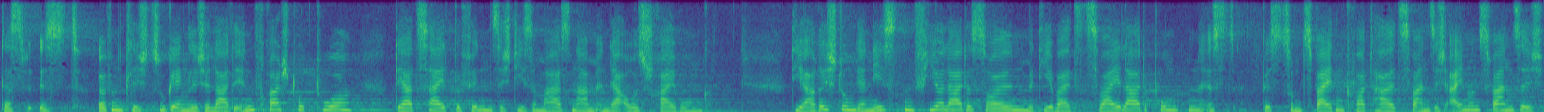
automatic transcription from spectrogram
Das ist öffentlich zugängliche Ladeinfrastruktur. Derzeit befinden sich diese Maßnahmen in der Ausschreibung. Die Errichtung der nächsten vier Ladesäulen mit jeweils zwei Ladepunkten ist bis zum zweiten Quartal 2021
